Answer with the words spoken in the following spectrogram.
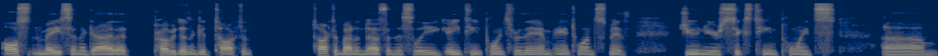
Austin Mason, a guy that probably doesn't get talked talked about enough in this league, 18 points for them. Antoine Smith Jr., 16 points um,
